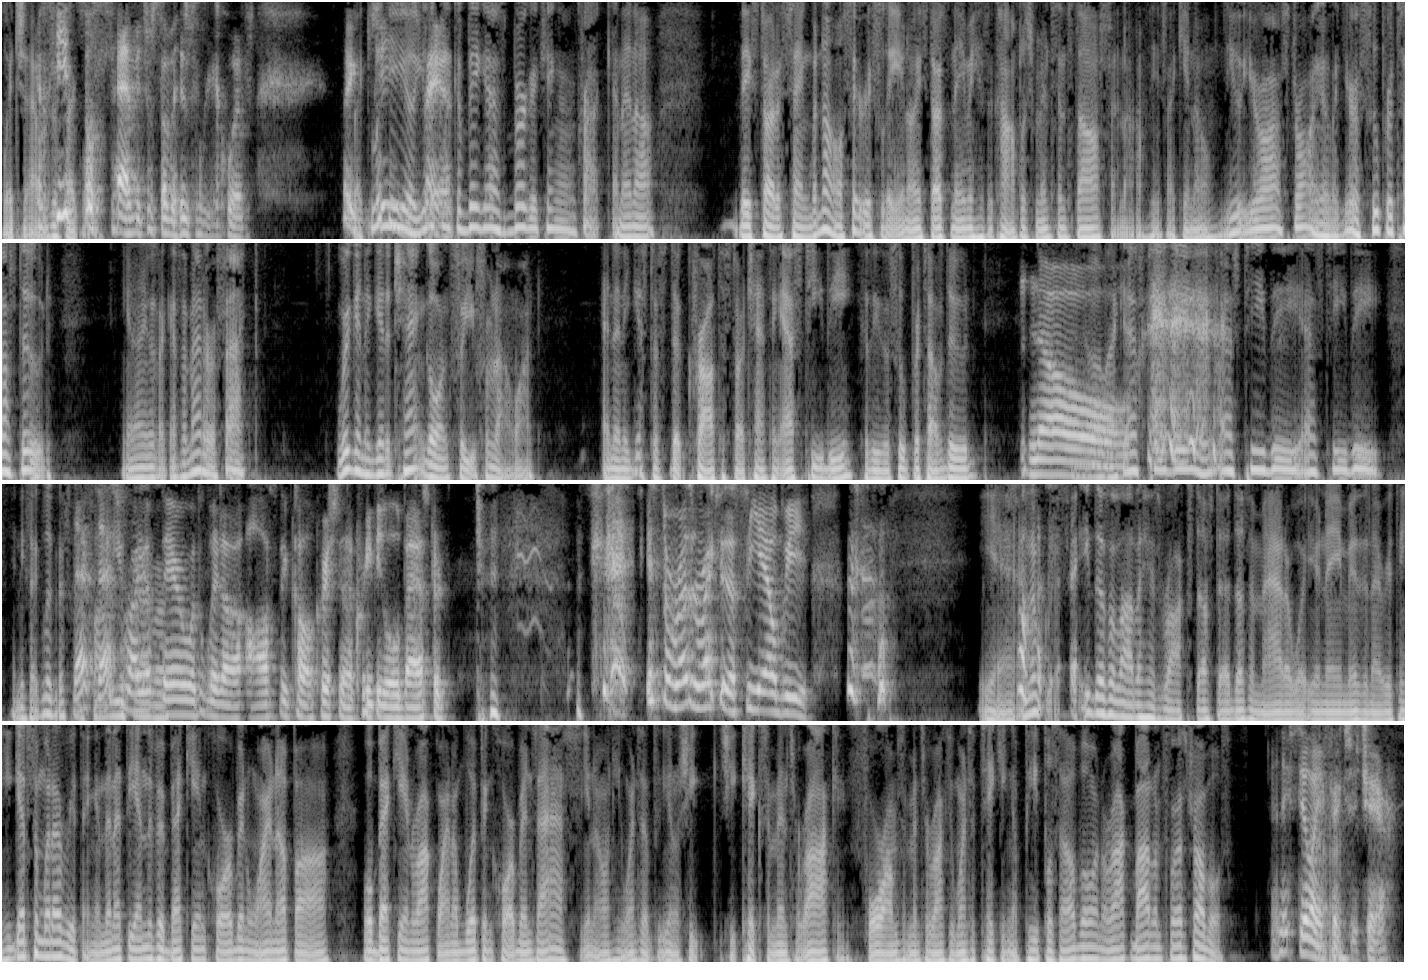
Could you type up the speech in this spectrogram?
which I was just He's like, so savage with some of his fucking quips. Like, like, look at you, you look like a big ass Burger King on crack. And then, uh, they started saying, but no, seriously, you know, he starts naming his accomplishments and stuff. And, uh, he's like, you know, you, you are strong. You're like, you're a super tough dude. You know, he was like, as a matter of fact, we're going to get a chant going for you from now on. And then he gets the, the crowd to start chanting STD because he's a super tough dude. no, Uh, like STD, STD, STD. And he's like, look, that's that, that's you right forever. up there with when uh, Austin called Christian a creepy little bastard. it's the resurrection of CLB. Yeah, and of, he does a lot of his rock stuff that doesn't matter what your name is and everything. He gets him with everything, and then at the end of it, Becky and Corbin wind up. Uh, well, Becky and Rock wind up whipping Corbin's ass, you know, and he winds up, you know, she she kicks him into Rock, and forearms him into Rock. He winds up taking a people's elbow and a rock bottom for his troubles. And they still ain't uh, fixed a chair.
